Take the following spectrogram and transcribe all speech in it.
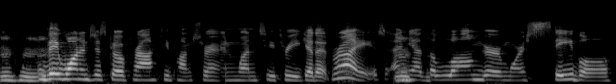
Mhm. they want to just go for acupuncture and one two three get it right and yet the longer more stable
